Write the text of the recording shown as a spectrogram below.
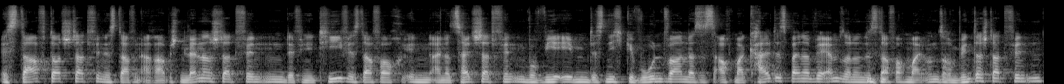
Es darf dort stattfinden, es darf in arabischen Ländern stattfinden, definitiv. Es darf auch in einer Zeit stattfinden, wo wir eben das nicht gewohnt waren, dass es auch mal kalt ist bei einer WM, sondern es mhm. darf auch mal in unserem Winter stattfinden.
